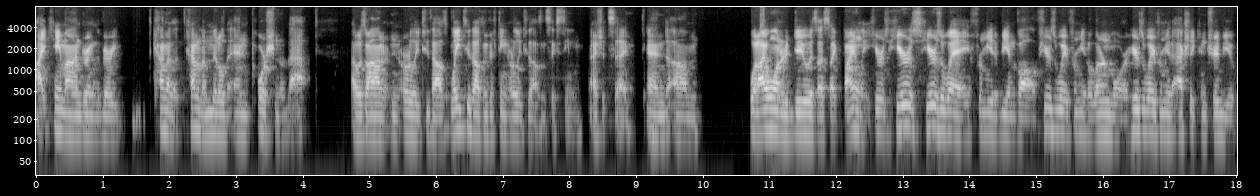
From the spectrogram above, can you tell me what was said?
I came on during the very kind of the kind of the middle to end portion of that. I was on in early 2000, late 2015, early 2016, I should say, and um, what I wanted to do is I was like, finally, here's here's here's a way for me to be involved. Here's a way for me to learn more. Here's a way for me to actually contribute.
